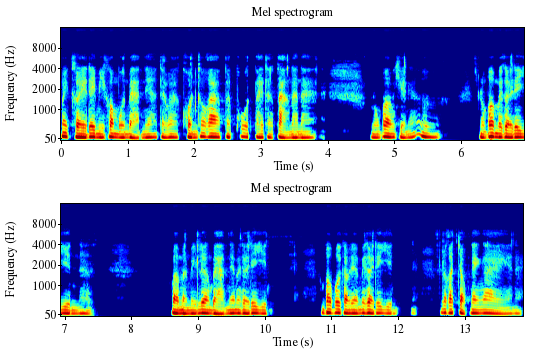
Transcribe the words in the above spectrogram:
ไม่เคยได้มีข้อมูลแบบเนี้ย แต่ว่าคนก็ว่าไปพูดไปต่าง ๆ นานาหลวงพ่อเขียนก็เออ หลวงพ่อไม่เคยได้ยินนะว่ามันมีเรื่องแบบนี้ไม่เคยได้ยินหลวงพ่อพูดคำเดียวไม่เคยได้ยิน แล้วก็จบง่ายๆนะ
